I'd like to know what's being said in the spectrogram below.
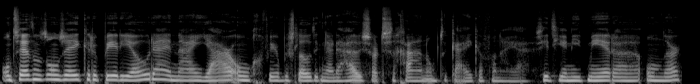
Ontzettend onzekere periode. En na een jaar ongeveer besloot ik naar de huisarts te gaan om te kijken van, nou ja, zit hier niet meer uh, onder.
